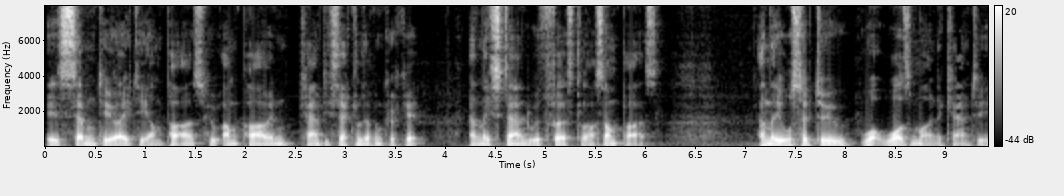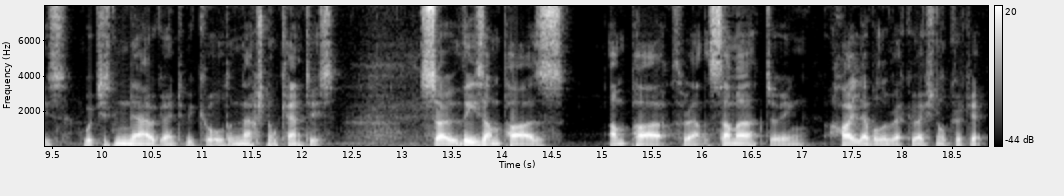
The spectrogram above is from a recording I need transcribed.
is 70 or 80 umpires who umpire in county second 11 cricket and they stand with first class umpires. And they also do what was minor counties, which is now going to be called the national counties. So these umpires umpire throughout the summer doing high level of recreational cricket.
